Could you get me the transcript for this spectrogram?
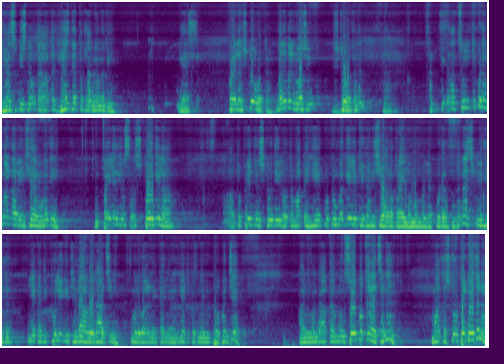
गॅस बीस नव्हता. आता गॅस देतात लग्नामध्ये. गॅस पहिला स्टोव होता. बरोबर नॉशी स्टोव होता ना? आणि तिकडे चूल तिकडं मांडणार आहे शहरामध्ये पहिल्या दिवस स्टोव दिला. तो प्रेझेंट स्टोव दिला होता. मग आता हे कुटुंब गेले ठिकाणी शहरात राहिलं मुंबईला पुढे समजा नाशिकला गेलं. एखादी खुली घेतली दहा बाय दहाची मुलं नाही काही नाही. नेटकच नवीन प्रपंच आहे. आणि मग आता मग स्वयंपाक करायचं ना? मग आता स्टोव पेटवायचा ना?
